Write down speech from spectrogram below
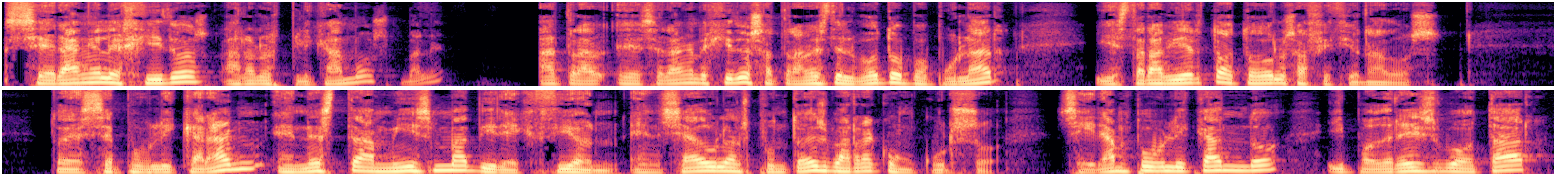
Serán elegidos, ahora lo explicamos, ¿vale? Eh, serán elegidos a través del voto popular y estará abierto a todos los aficionados. Entonces, se publicarán en esta misma dirección, en shadowlands.es barra concurso. Se irán publicando y podréis votar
